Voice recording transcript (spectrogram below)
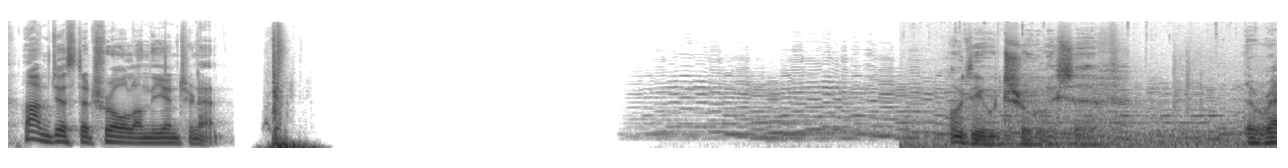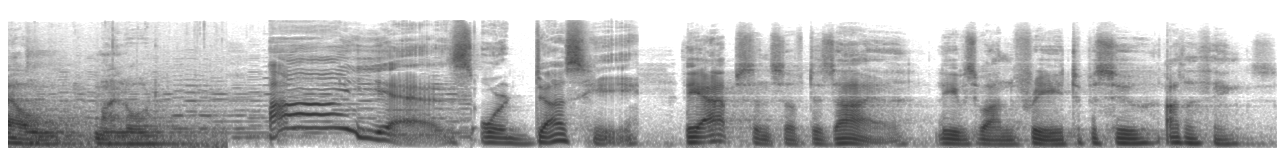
I'm just a troll on the internet. Who do you truly serve? The realm, my lord. Ah, yes. Or does he? The absence of desire leaves one free to pursue other things.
